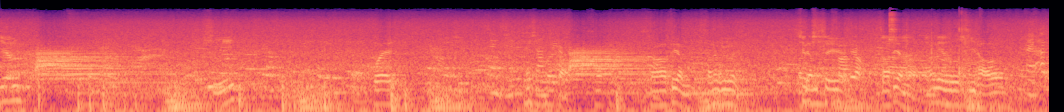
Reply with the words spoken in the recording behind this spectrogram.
金、银、花、香店、沙店、沙店、沙店、香、店、店嘛，头。哎，那个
